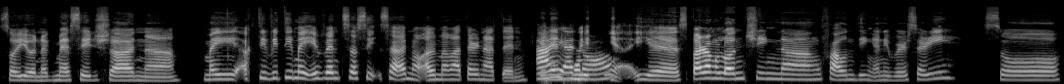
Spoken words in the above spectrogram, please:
so yun, nag-message siya na may activity, may event sa si- sa ano, alma mater natin. Ay, In-invite ano? niya. Yes, parang launching ng founding anniversary. So,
